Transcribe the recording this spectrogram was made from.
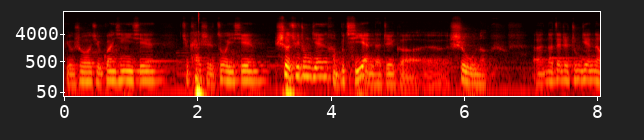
比如说去关心一些去开始做一些社区中间很不起眼的这个呃事物呢。呃，那在这中间呢。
